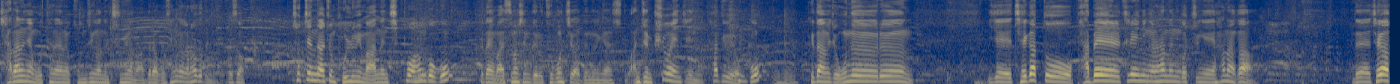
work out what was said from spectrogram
잘하느냐 못하느냐를 검증하는 중요한 WOD라고 생각을 하거든요. 그래서 첫째 날 좀 볼륨이 많은 chipper 한 거고 그다음에 말씀하신 대로 두 번째 WOD는 그냥 완전 pure engine cardio였고 그다음에 이제 오늘은 이제 제가 또 바벨 트레이닝을 하는 것 중에 하나가 네 제가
